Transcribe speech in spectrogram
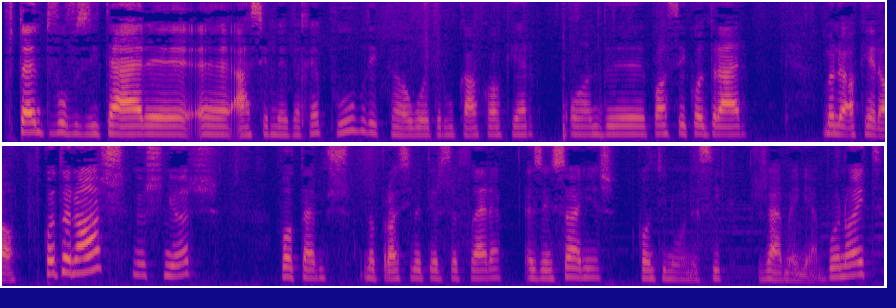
Portanto, vou visitar eh, a Assembleia da República ou outro local qualquer onde possa encontrar Manuel Queiró. Quanto a nós, meus senhores, voltamos na próxima terça-feira. As insónias continuam na SIC já amanhã. Boa noite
